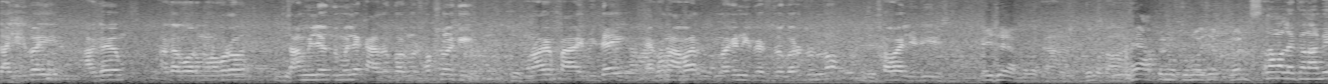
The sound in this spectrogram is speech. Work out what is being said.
জাকির ভাই আগে আগা বড় মনে করো তামিলে তুমিলে কাজকর্ম সবসময় কি? ওনাকে পায় বিদায় এখন আবার ওনাকে নির্বাচিত করার জন্য সবাই লেডি গেছে এইটাই আপনার হ্যাঁ আপনি হয়েছে আলাইকুম আমি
